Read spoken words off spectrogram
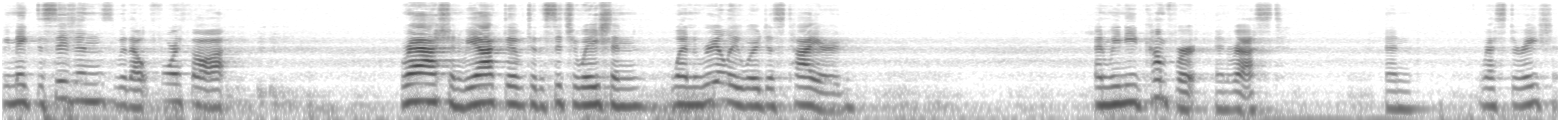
We make decisions without forethought, rash and reactive to the situation when really we're just tired and we need comfort and rest and restoration.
